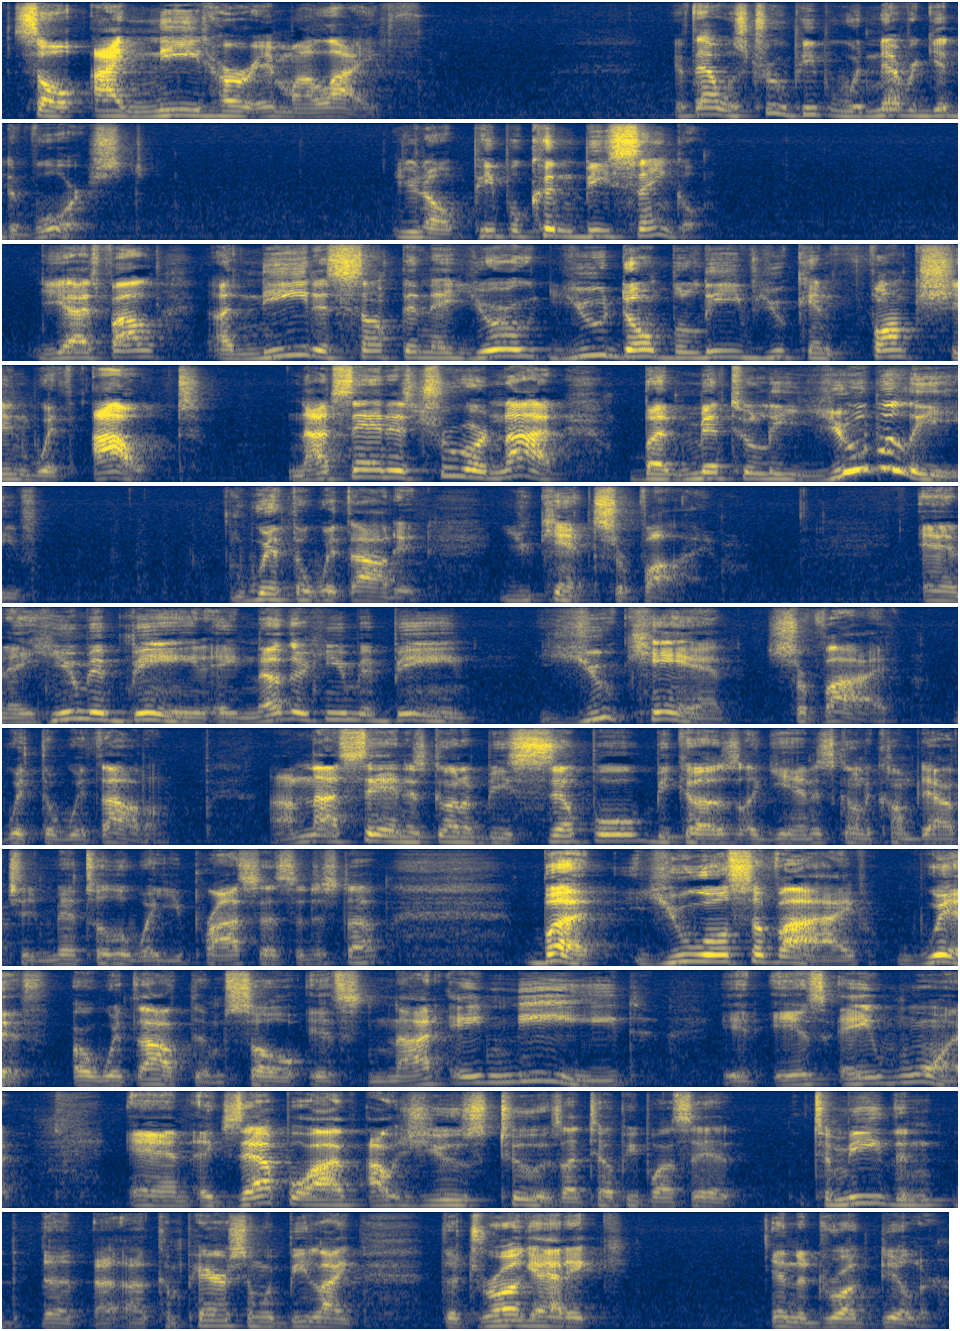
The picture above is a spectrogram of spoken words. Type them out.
So I need her in my life. If that was true, people would never get divorced. You know, people couldn't be single. You guys follow? A need is something that you're you don't believe you can function without. Not saying it's true or not, but mentally you believe with or without it, you can't survive. And a human being, another human being, you can survive with or without them. I'm not saying it's going to be simple because, again, it's going to come down to mental, the way you process it and stuff. But you will survive with or without them. So it's not a need, it is a want. And example I, I was used too is I tell people, I said, to me, the, the comparison would be like the drug addict and the drug dealer,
